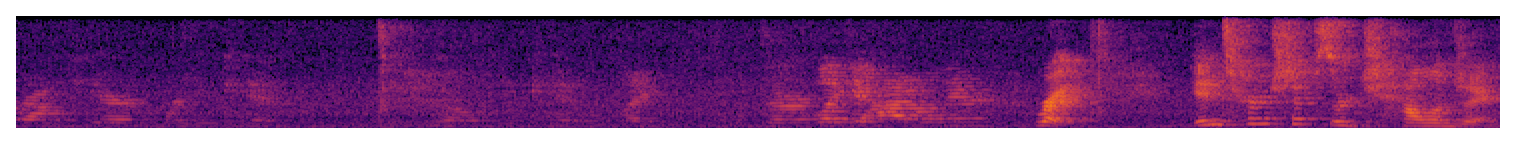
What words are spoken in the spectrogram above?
around here where you can go and you can like observe like it had on there. Right. Internships are challenging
